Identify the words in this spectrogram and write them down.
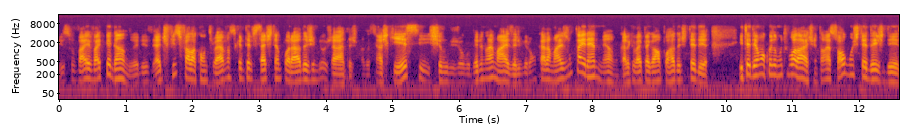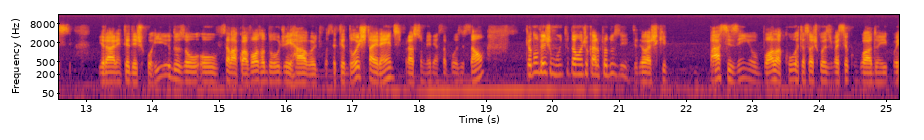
Isso vai, vai pegando. Ele, é difícil falar contra o Evans que ele teve sete temporadas de mil jardas, mas assim, acho que esse estilo de jogo dele não é mais. Ele virou um cara mais um Tyrant mesmo, um cara que vai pegar uma porrada de TD. E TD é uma coisa muito volátil, então é só alguns TDs desse virarem TDs corridos, ou, ou sei lá, com a volta do O.J. Howard, você ter dois Tyrants para assumirem essa posição, que eu não vejo muito de onde o cara produzir, entendeu? Acho que passezinho, bola curta, essas coisas vai ser com o Gordon e com o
